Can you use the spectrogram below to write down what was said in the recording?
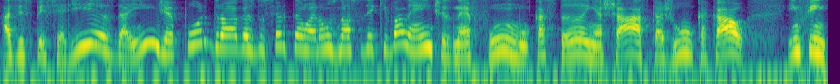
as especiarias da Índia por drogas do sertão. Eram os nossos equivalentes, né? Fumo, castanha, chás, caju, cacau. Enfim,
